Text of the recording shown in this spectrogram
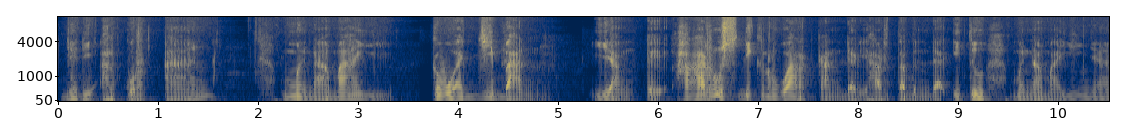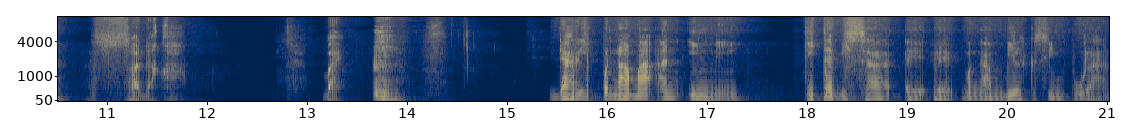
Jadi Al-Quran menamai kewajiban yang eh, harus dikeluarkan dari harta benda itu menamainya sadaqah. Baik. dari penamaan ini kita bisa eh, eh, mengambil kesimpulan.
